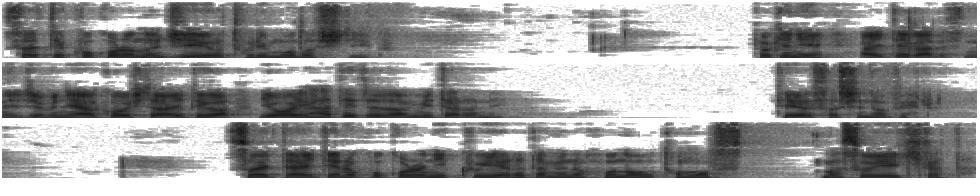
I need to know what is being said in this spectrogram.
そうやって心の自由を取り戻していく。時に相手がですね、自分に悪をした相手が弱り果てているのを見たらね、手を差し伸べる。そうやって相手の心に悔い改めの炎を灯す。まあそういう生き方。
